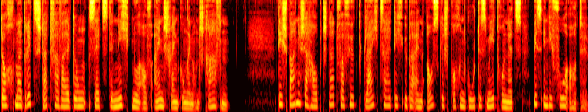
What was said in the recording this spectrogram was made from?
Doch Madrids Stadtverwaltung setzte nicht nur auf Einschränkungen und Strafen. Die spanische Hauptstadt verfügt gleichzeitig über ein ausgesprochen gutes Metronetz bis in die Vororte.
